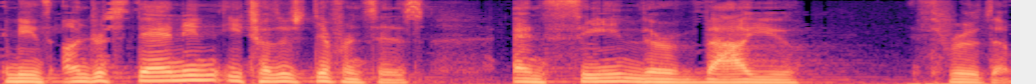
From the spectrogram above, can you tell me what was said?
It means understanding each other's differences and seeing their value through them.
